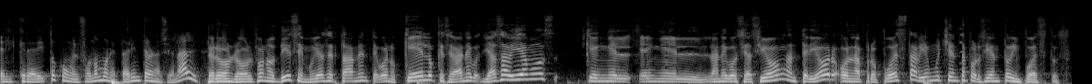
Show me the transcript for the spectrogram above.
el crédito con el Fondo Monetario Internacional. Pero don Rodolfo nos dice muy acertadamente, bueno, ¿qué es lo que se va a negociar? Ya sabíamos que en, el, en el, la negociación anterior o en la propuesta había un 80% de impuestos.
